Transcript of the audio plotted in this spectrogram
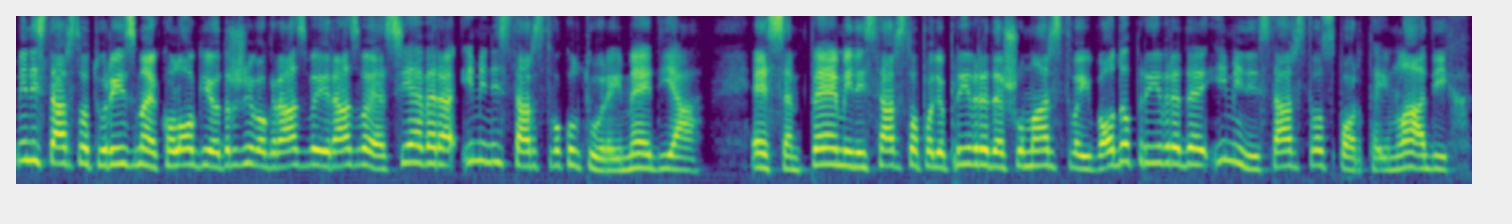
Ministarstvo turizma, ekologije, održivog razvoja i razvoja sjevera i Ministarstvo kulture i medija. SMP, Ministarstvo poljoprivrede, šumarstva i vodoprivrede i Ministarstvo sporta i mladih.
